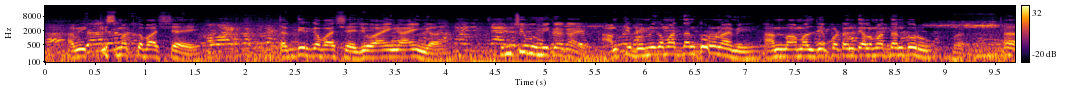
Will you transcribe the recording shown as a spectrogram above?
अभी किस्मत का बादशाह है तकदीर का बादशाह है जो आएंगा आएंगा। तुमची भूमिका काय आहे? आमची भूमिका मतदान करू ना आम्ही. आम आम्हाला जे पटन त्याला मतदान करू. हा.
